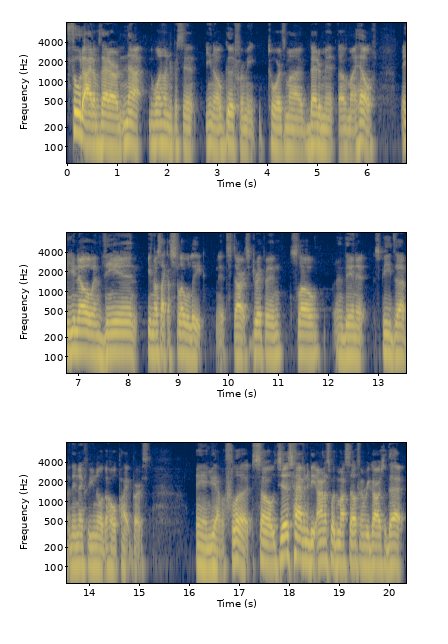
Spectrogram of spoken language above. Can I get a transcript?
food items that are not 100% you know good for me towards my betterment of my health. And you know and then you know it's like a slow leak. It starts dripping slow and then it speeds up and then next thing you know the whole pipe bursts and you have a flood. So just having to be honest with myself in regards to that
